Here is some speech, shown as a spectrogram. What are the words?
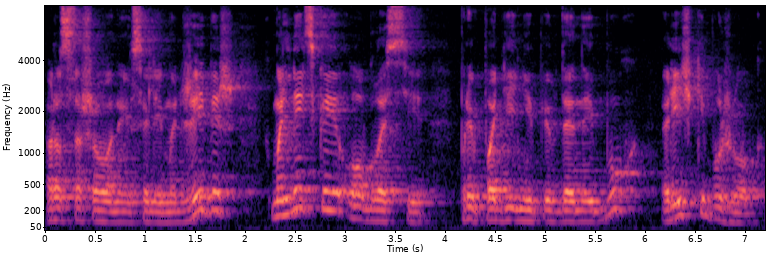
розташований у селі Меджибіш Хмельницької області при впадінні Південний Буг річки Бужок.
